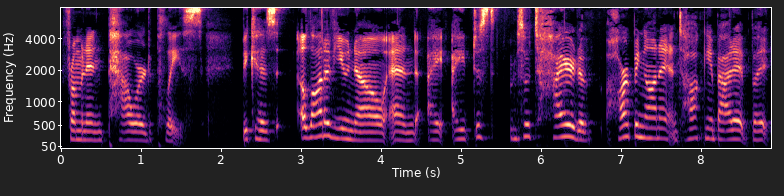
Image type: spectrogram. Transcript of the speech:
from an empowered place. Because a lot of you know and I I just I'm so tired of harping on it and talking about it but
